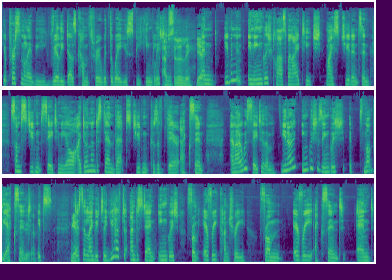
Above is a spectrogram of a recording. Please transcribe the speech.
your personality really does come through with the way you speak English. And- Absolutely, yeah. And even in, in English class, when I teach my students, and some students say to me, Oh, I don't understand that student because of their accent. And I always say to them, You know, English is English. It's not the accent, Yeah. it's Yeah. just a language. So you have to understand English from every country, from every accent, and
